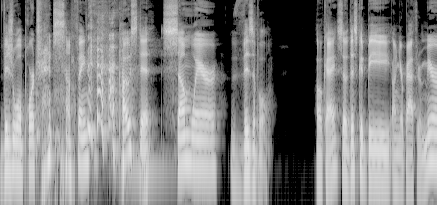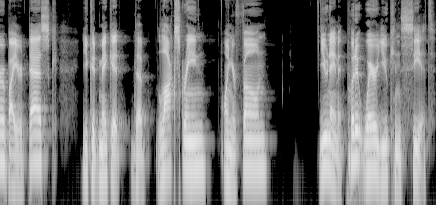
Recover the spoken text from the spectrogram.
visual portrait, something. post it somewhere visible. Okay, so this could be on your bathroom mirror, by your desk. You could make it the lock screen on your phone. You name it. Put it where you can see it.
